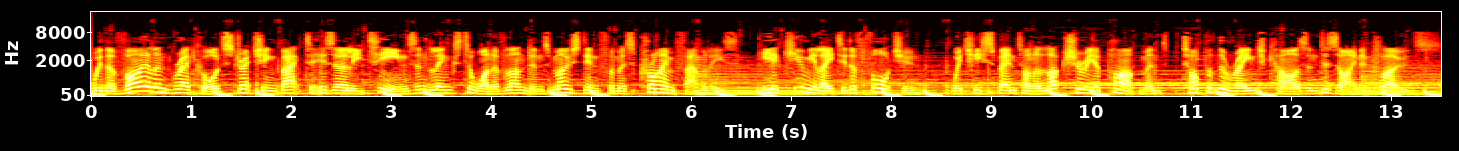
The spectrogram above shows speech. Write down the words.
With a violent record stretching back to his early teens and links to one of London's most infamous crime families, he accumulated a fortune, which he spent on a luxury apartment, top-of-the-range cars and designer clothes.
